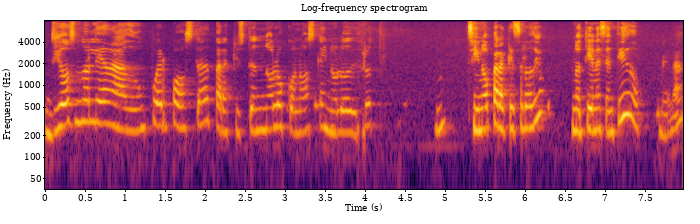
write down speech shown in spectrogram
Dios no le ha dado un cuerpo a usted para que usted no lo conozca y no lo disfrute, sino para que se lo dio. No tiene sentido, ¿verdad?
